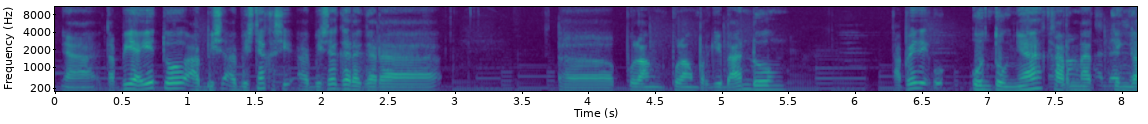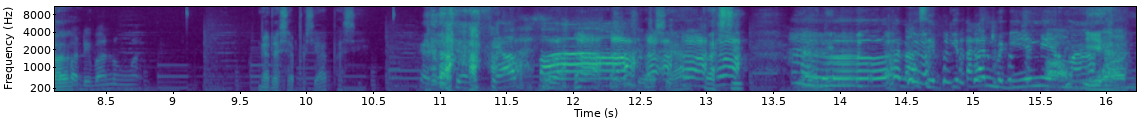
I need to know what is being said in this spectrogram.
Ya, tapi ya itu abis abisnya kesi abisnya gara-gara eh, pulang pulang pergi Bandung. Tapi untungnya emang karena ada tinggal siapa di Bandung, Mak? nggak ada siapa-siapa sih. Gak ada siapa-siapa. Nggak ada siapa-siapa sih. Ya, Aduh, nasib kita kan begini ya, Mas. iya. Awan.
